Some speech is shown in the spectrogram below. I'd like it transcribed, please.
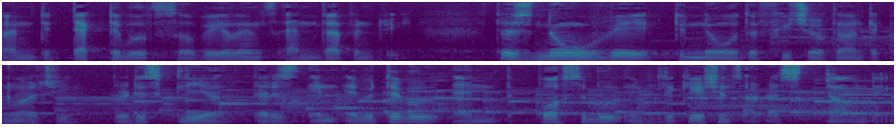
undetectable surveillance and weaponry. There's no way to know the future of nanotechnology, but it is clear that it is inevitable and the possible implications are astounding.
